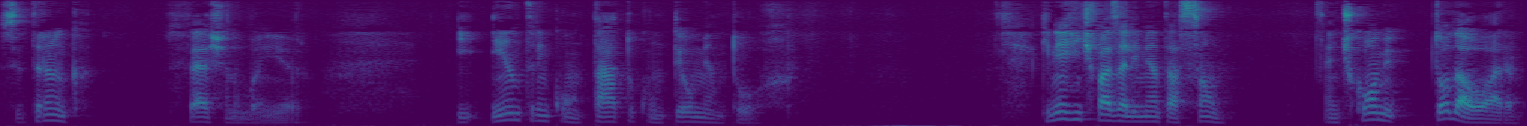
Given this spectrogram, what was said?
se tranca, fecha no banheiro e entra em contato com o teu mentor. Que nem a gente faz alimentação. A gente come toda hora,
